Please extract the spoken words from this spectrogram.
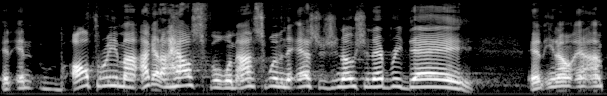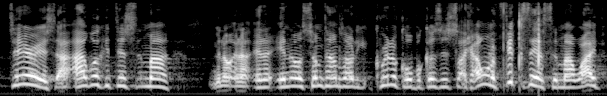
And, and all three of my, I got a house full of women. I swim in the estrogen ocean every day. And, you know, and I'm serious. I, I look at this in my, you know, and, I, and I, you know, sometimes I get critical because it's like, I want to fix this. And my wife,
